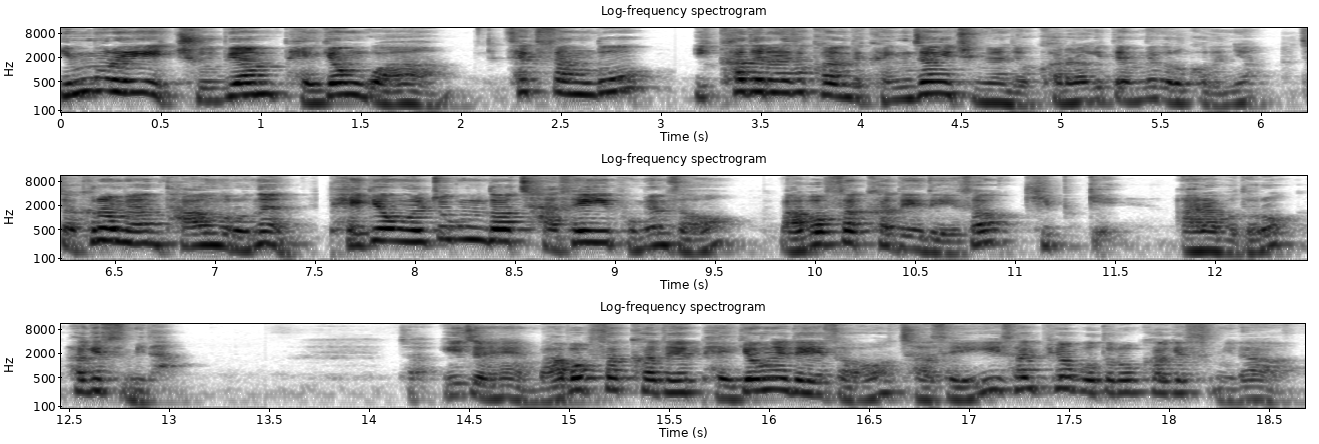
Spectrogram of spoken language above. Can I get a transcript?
인물의 주변 배경과 색상도 이 카드를 해석하는데 굉장히 중요한 역할을 하기 때문에 그렇거든요. 자, 그러면 다음으로는 배경을 조금 더 자세히 보면서 마법사 카드에 대해서 깊게 알아보도록 하겠습니다. 자, 이제 마법사 카드의 배경에 대해서 자세히 살펴보도록 하겠습니다.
